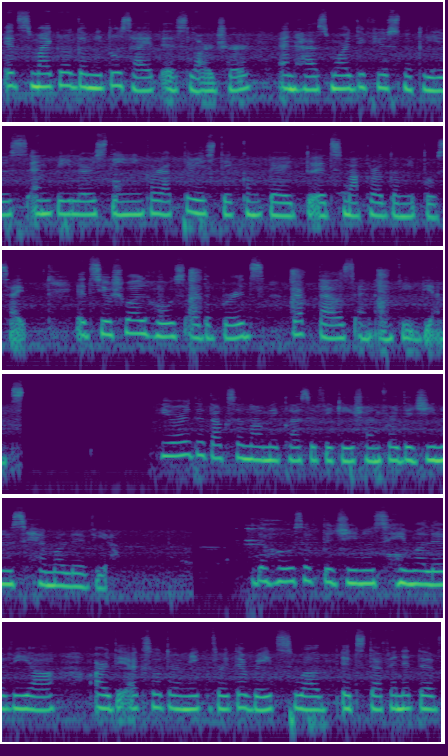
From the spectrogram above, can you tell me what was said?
Its microgametocyte is larger and has more diffuse nucleus and paler staining characteristic compared to its macrogametocyte. Its usual hosts are the birds, reptiles, and amphibians. Here are the taxonomic classification for the genus Hemolivia. The hosts of the genus Hemolivia are the exothermic vertebrates, while its definitive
